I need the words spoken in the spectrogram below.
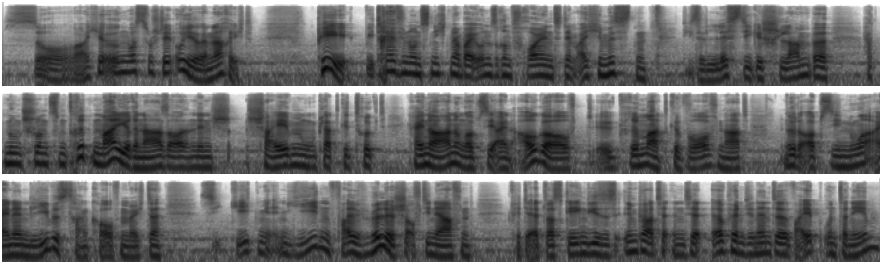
So, war hier irgendwas zum Stehen? Oh, hier ist eine Nachricht. P. Wir treffen uns nicht mehr bei unserem Freund, dem Alchemisten. Diese lästige Schlampe hat nun schon zum dritten Mal ihre Nase an den Sch Scheiben platt gedrückt. Keine Ahnung, ob sie ein Auge auf äh, Grimmat geworfen hat oder ob sie nur einen Liebestrank kaufen möchte. Sie geht mir in jedem Fall höllisch auf die Nerven. Könnt ihr etwas gegen dieses impertinente Weib unternehmen?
